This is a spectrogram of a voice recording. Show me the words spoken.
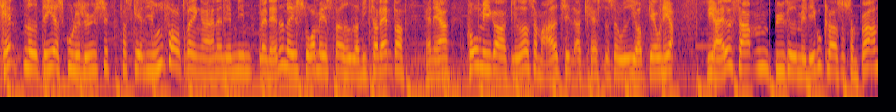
kendt med det at skulle løse forskellige udfordringer. Han er nemlig blandt andet med i Stormester, hedder Victor Lander. Han er komiker og glæder sig meget til at kaste sig ud i opgaven her. Vi har alle sammen bygget med Lego-klodser som børn,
